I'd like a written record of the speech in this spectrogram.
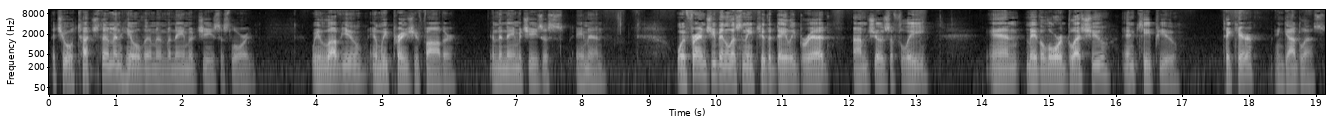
that you will touch them and heal them in the name of Jesus, Lord. We love you and we praise you, Father. In the name of Jesus, amen. Well, friends, you've been listening to the Daily Bread. I'm Joseph Lee, and may the Lord bless you and keep you. Take care, and God bless.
